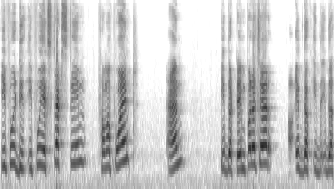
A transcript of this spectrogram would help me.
if we if we extract steam from a point and if the temperature uh, if the, if the, if the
